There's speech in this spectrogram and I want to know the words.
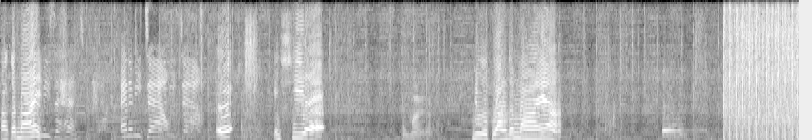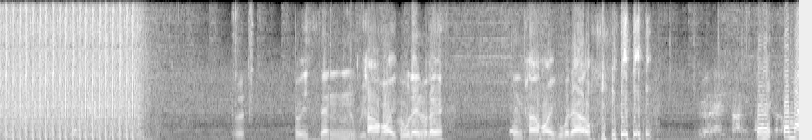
ทางต้นไม้ Enemies ahead! Enemy down! เอ๊ะไอเชี่ยตรงไหนอะอยู่หลังต้นไม้อะ เอ้ย เฮ้ยเล่นเดี๋ยววิ่งข้าวหอยกูเล่นไปเลยเล่นข้าวหอยกูไปแล้ว ต้นต้นไม้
